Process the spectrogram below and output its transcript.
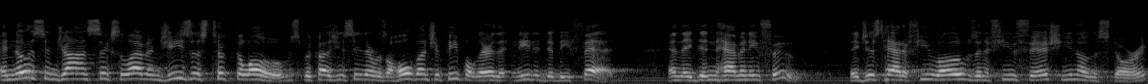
And notice in John 6:11 Jesus took the loaves because you see there was a whole bunch of people there that needed to be fed and they didn't have any food. They just had a few loaves and a few fish, you know the story.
